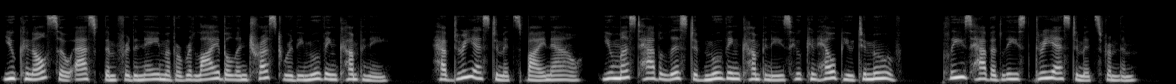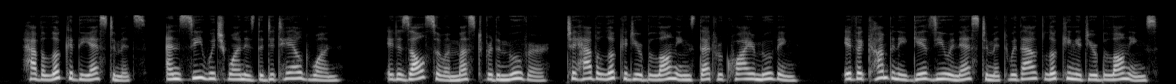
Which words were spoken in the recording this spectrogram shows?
you can also ask them for the name of a reliable and trustworthy moving company. Have three estimates by now, you must have a list of moving companies who can help you to move. Please have at least three estimates from them. Have a look at the estimates and see which one is the detailed one. It is also a must for the mover to have a look at your belongings that require moving. If a company gives you an estimate without looking at your belongings,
